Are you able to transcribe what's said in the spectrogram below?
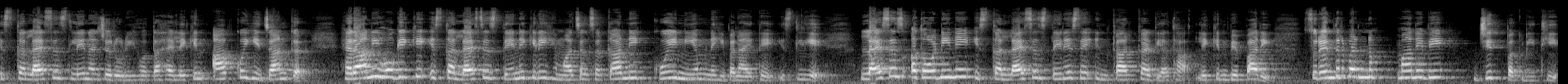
इसका लाइसेंस लेना ज़रूरी होता है। लेकिन आपको ये जानकर हैरानी होगी कि इसका लाइसेंस देने के लिए हिमाचल सरकार ने कोई नियम नहीं बनाए थे। इसलिए लाइसेंस अथॉरिटी ने इसका लाइसेंस देने से इनकार कर दिया था। लेकिन व्यापारी सुरेंद्र वर्मा ने भी जीत पकड़ी थी।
